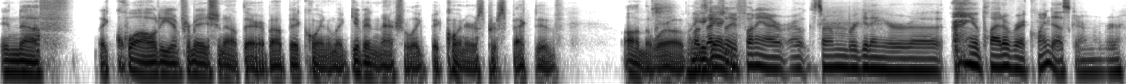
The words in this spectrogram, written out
enough like quality information out there about Bitcoin and like give it an actual like Bitcoiner's perspective on the world. Well, Like, it's again, actually funny. I, cause I remember getting your uh, you applied over at CoinDesk. I remember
